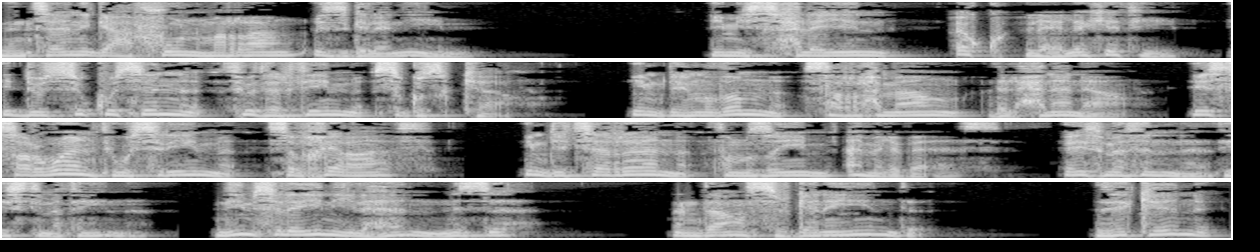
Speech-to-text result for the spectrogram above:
من تاني قعفون مرة إزقلانيم. إمي سحلاين أك الهلاكتين إدو السكوسن ثوثرتيم سكوزكا يمدي نظن صرح مع ذا الحنانة يسروان توسريم سالخيرات يمدي تسران تمزيم أم لباس إثمثن ذي ستمثين دي مسلاين يلهان نزه. عندها سفقانيين ذا كان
